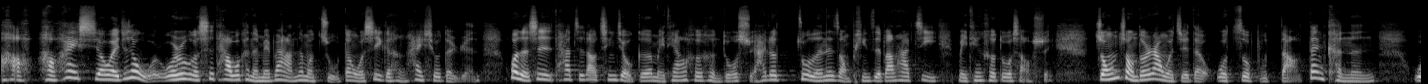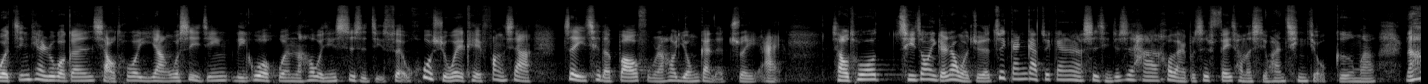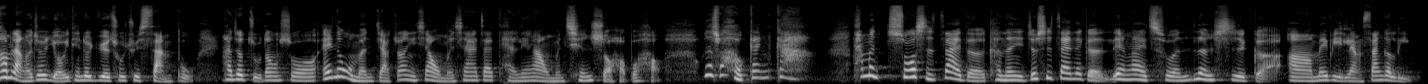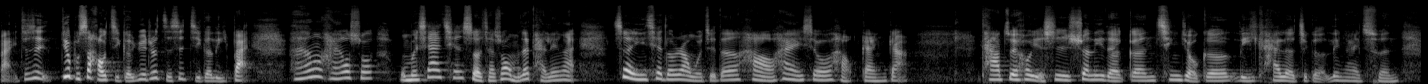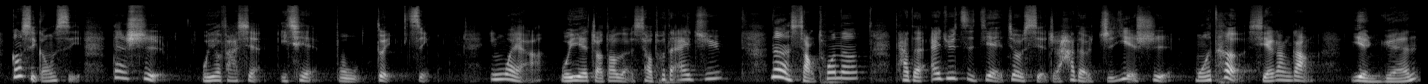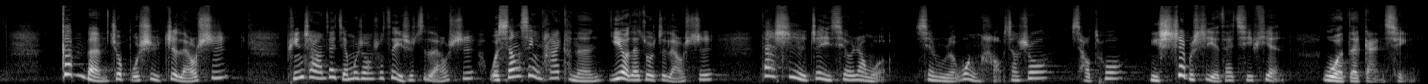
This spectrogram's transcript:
好好害羞诶，就是我我如果是他，我可能没办法那么主动。我是一个很害羞的人，或者是他知道清酒哥每天要喝很多水，他就做了那种瓶子帮他记每天喝多少水，种种都让我觉得我做不到。但可能我今天如果跟小托一样，我是已经离过婚，然后我已经四十几岁，或许我也可以放下这一切的包袱，然后勇敢的追爱。小托其中一个让我觉得最尴尬、最尴尬的事情，就是他后来不是非常的喜欢清酒哥吗？然后他们两个就有一天就约出去散步，他就主动说：“哎，那我们假装一下，我们现在在谈恋爱，我们牵手好不好？”我就说好尴尬。他们说实在的，可能也就是在那个恋爱村认识个啊、，maybe 两三个礼拜，就是又不是好几个月，就只是几个礼拜，然后还要说我们现在牵手，假装我们在谈恋爱，这一切都让我觉得好害羞、好尴尬。他最后也是顺利的跟清酒哥离开了这个恋爱村，恭喜恭喜！但是我又发现一切不对劲，因为啊，我也找到了小托的 IG。那小托呢，他的 IG 自介就写着他的职业是模特斜杠杠演员，根本就不是治疗师。平常在节目中说自己是治疗师，我相信他可能也有在做治疗师，但是这一切又让我陷入了问号，想说。小托，你是不是也在欺骗我的感情？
